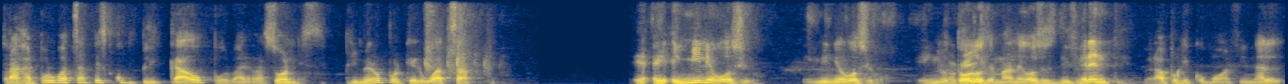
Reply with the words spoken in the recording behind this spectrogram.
trabajar por WhatsApp es complicado por varias razones. Primero porque el WhatsApp, en mi negocio, en mi negocio, en todos los demás negocios es diferente, ¿verdad? Porque como al final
